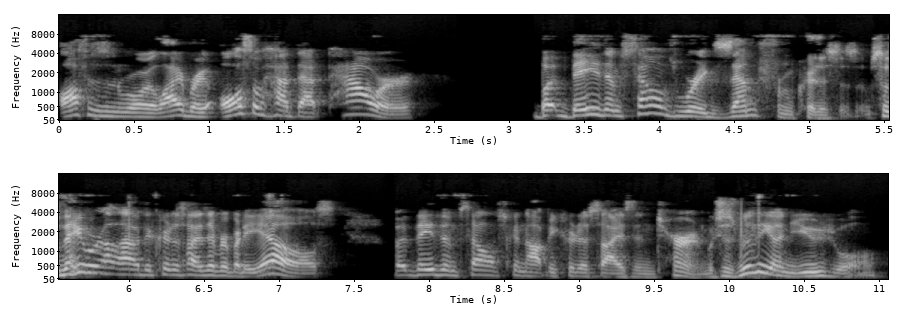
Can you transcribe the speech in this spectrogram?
offices in the royal library also had that power but they themselves were exempt from criticism. So they were allowed to criticize everybody else, but they themselves could not be criticized in turn, which is really unusual.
